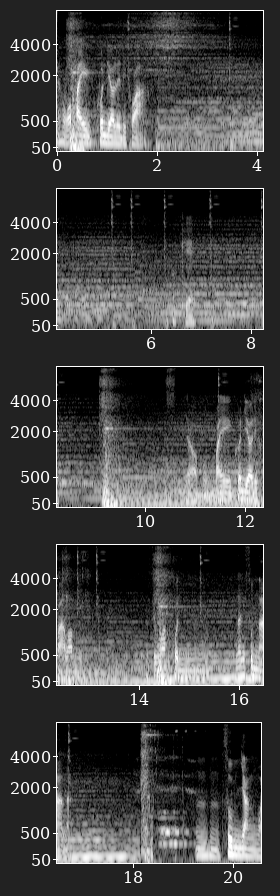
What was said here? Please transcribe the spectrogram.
งั้นผมว่าไปคนเดียวเลยดีกว่า โอเค เดี๋ยวผมไปคนเดียวดีกว่ารอบนี้รู้สึกว่าคนน่าจะซุ่มนานอะอืมซุ่มยังไหว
